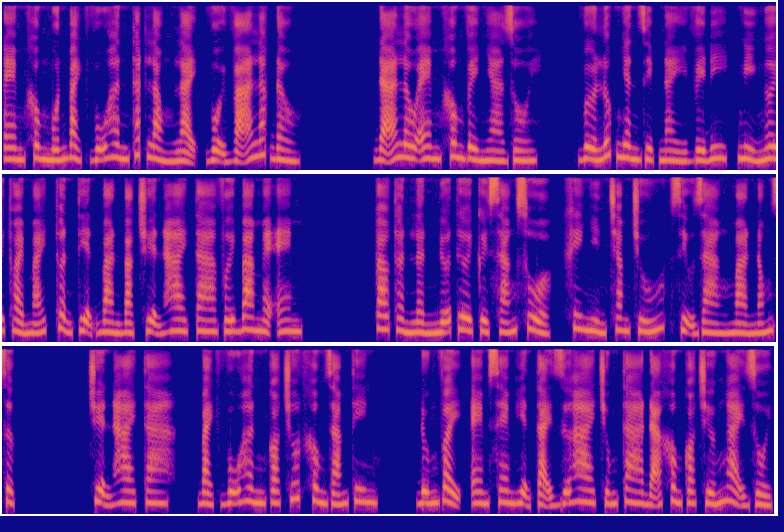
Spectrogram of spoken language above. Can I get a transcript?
em không muốn Bạch Vũ Hân thắt lòng lại, vội vã lắc đầu. Đã lâu em không về nhà rồi. Vừa lúc nhân dịp này về đi, nghỉ ngơi thoải mái, thuận tiện bàn bạc chuyện hai ta với ba mẹ em. Cao thần lần nữa tươi cười sáng sủa, khi nhìn chăm chú, dịu dàng mà nóng rực. Chuyện hai ta, Bạch Vũ Hân có chút không dám tin. Đúng vậy, em xem hiện tại giữa hai chúng ta đã không có chướng ngại rồi,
